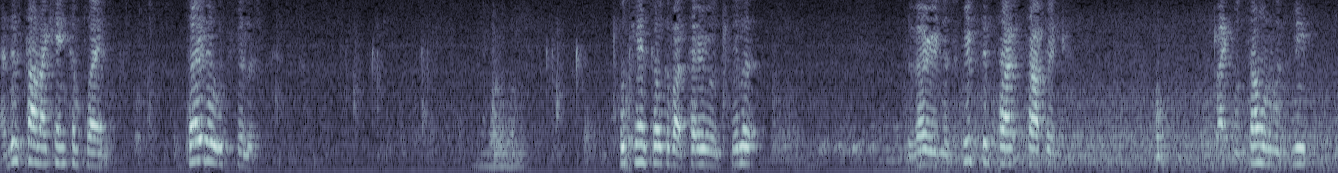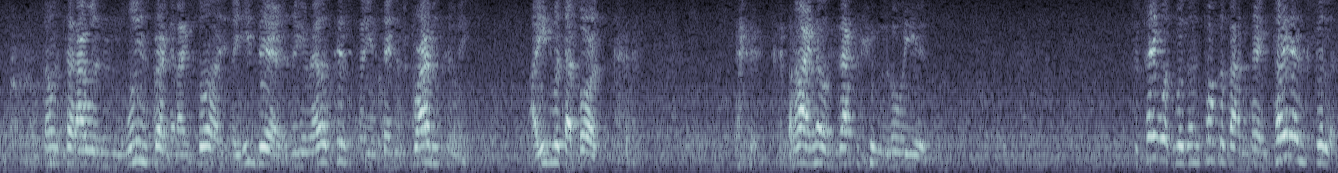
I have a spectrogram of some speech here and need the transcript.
And this time I can't complain. Torah with Tefillah. Who can't talk about Torah with Tefillah? It's a very descriptive topic. It's like when someone would meet, someone said I was in Williamsburg and I saw a, Yid there. Is he your relative? So you say, describe him to me. I eat with that board. now I know exactly who, he is. To say what we're going to talk about today, Torah and Tefillah.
